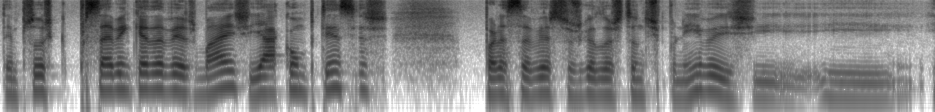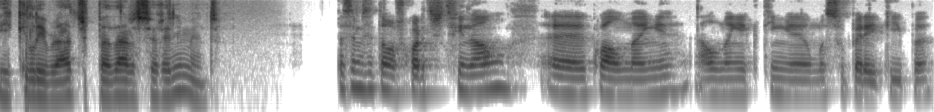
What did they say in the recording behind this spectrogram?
tem pessoas que percebem cada vez mais e há competências para saber se os jogadores estão disponíveis e, e, e equilibrados para dar o seu rendimento. Passamos então aos quartos de final uh, com a Alemanha. A Alemanha que tinha uma super equipa,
